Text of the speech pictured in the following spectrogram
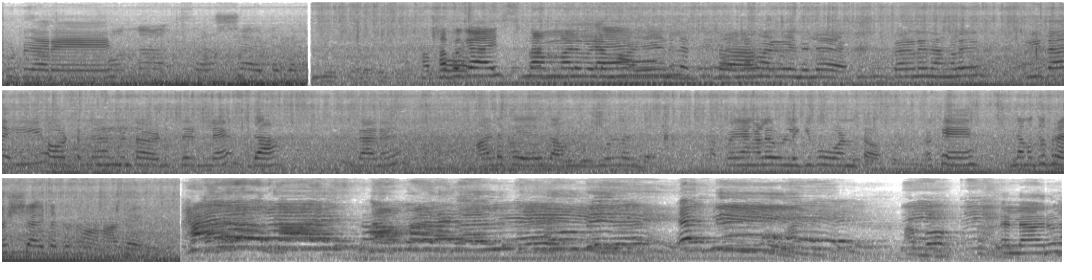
കൂട്ടുകാരെ അപ്പൊ ഗൈസ് നമ്മളിവിടെ മഴയാണല്ലേ കാരണം ഞങ്ങൾ ഇതാ ഈ ഹോട്ടലിലാണ് കേട്ടോ എടുത്തിട്ടില്ലേ ഇതാണ്. അവിടെ പേര് തമ്മുള്ളുണ്ട് അപ്പൊ ഞങ്ങൾ ഉള്ളിലേക്ക് പോവാണ് കേട്ടോ ഓക്കെ നമുക്ക് ഫ്രഷ് ആയിട്ടൊക്കെ കാണാം അല്ലേ? അപ്പൊ എല്ലാരും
